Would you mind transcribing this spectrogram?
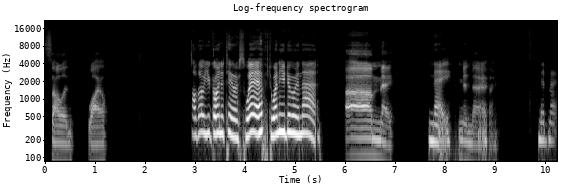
solid while. Although you're going to Taylor Swift, when are you doing that? Uh, May, May. mid May, I think. Mid May.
